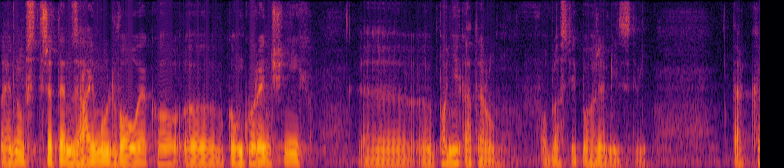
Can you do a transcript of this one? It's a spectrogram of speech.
najednou střetem zájmu dvou jako uh, konkurenčních uh, podnikatelů v oblasti pohřebnictví. Tak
